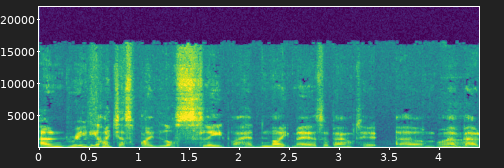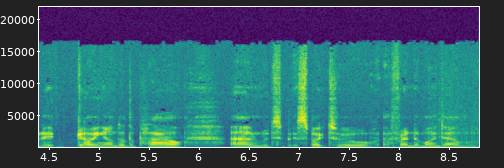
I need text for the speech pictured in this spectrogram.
And really, I just I lost sleep. I had nightmares about it, um, Wow. about it going under the plough. And would, spoke to a friend of mine down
